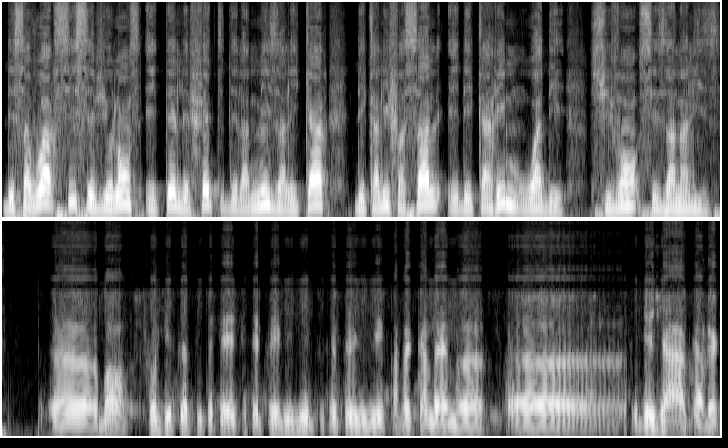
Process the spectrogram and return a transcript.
de savoir si ces violences étaient le fait de la mise à l'écart des Khalifa Sall et des Karim Ouadé, suivant ses analyses. Euh, bon, il faut dire que tout était, c'était prévisible, c'était prévisible, parce que quand même, euh, euh, déjà avec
